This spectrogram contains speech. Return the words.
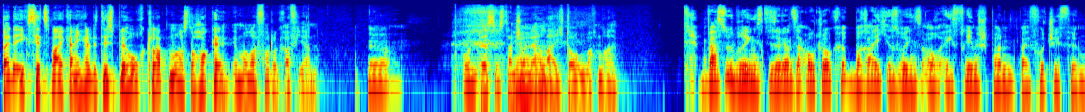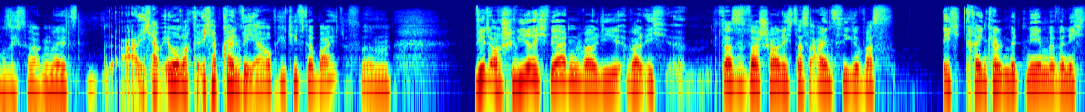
Bei der XT2 kann ich halt das Display hochklappen und aus der Hocke immer noch fotografieren. Ja. Und das ist dann schon eine Erleichterung nochmal. Was übrigens, dieser ganze Outdoor-Bereich ist übrigens auch extrem spannend bei Fujifilm, muss ich sagen. Ne? Jetzt, ah, ich habe immer noch, ich habe kein VR-Objektiv dabei. Das ähm, wird auch schwierig werden, weil die, weil ich, äh, das ist wahrscheinlich das Einzige, was ich kränkelnd mitnehme, wenn ich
